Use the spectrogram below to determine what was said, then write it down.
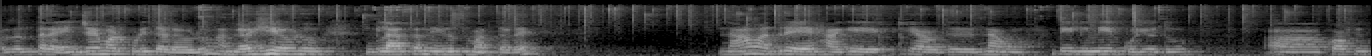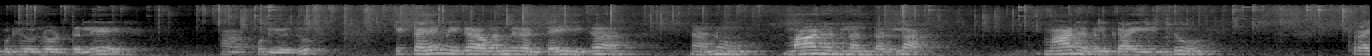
ಅದೊಂಥರ ಎಂಜಾಯ್ ಮಾಡಿ ಕುಡಿತಾಳೆ ಅವಳು. ಹಾಗಾಗಿ ಅವಳು ಗ್ಲಾಸನ್ನು ಯೂಸ್ ಮಾಡ್ತಾಳೆ. ನಾವಾದರೆ ಹಾಗೆ ಯಾವುದು, ನಾವು ಡೈಲಿ ನೀರು ಕುಡಿಯೋದು ಕಾಫಿ ಕುಡಿಯೋ ಲೋಟದಲ್ಲೇ ಕುಡಿಯೋದು. ಈ ಟೈಮ್ ಈಗ ಒಂದು ಗಂಟೆ, ಈಗ ನಾನು ಮಾಡಹಗಲು ಅಂತಾರಲ್ಲ ಮಾಡಹಗಲಕಾಯಿಯಿಂದ ಫ್ರೈ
